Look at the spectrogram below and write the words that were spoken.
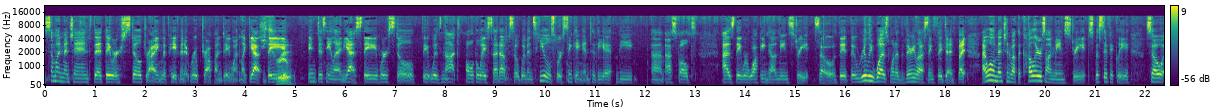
someone mentioned that they were still drying the pavement at rope drop on day one. Like, yeah, they true. in Disneyland, yes, they were still. It was not all the way set up, so women's heels were sinking into the the um, asphalt as they were walking down Main Street. So they, it really was one of the very last things they did. But I to mention about the colors on Main Street specifically. So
